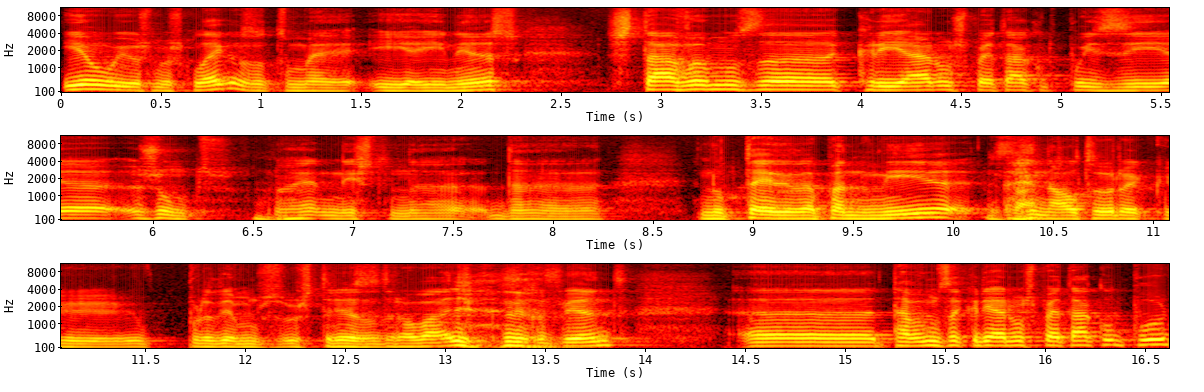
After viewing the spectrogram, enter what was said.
Eu e os meus colegas, o Tomé e a Inês, estávamos a criar um espetáculo de poesia juntos, não é? Nisto na, na- no tédio da pandemia, na altura que perdemos os três de trabalho, de repente, ah, estávamos a criar um espetáculo por,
